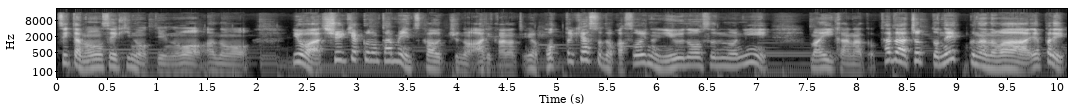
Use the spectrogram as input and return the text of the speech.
ツイッターの音声機能っていうのを、あの、要は集客のために使うっていうのはありかなと。要は、ポッドキャストとかそういうのに誘導するのに、まあいいかなと。ただ、ちょっとネックなのは、やっぱり、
